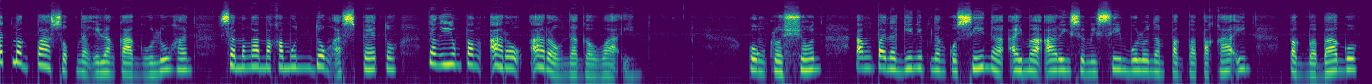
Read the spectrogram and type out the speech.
at magpasok ng ilang kaguluhan sa mga makamundong aspeto ng iyong pang-araw-araw na gawain. Konklusyon, ang panaginip ng kusina ay maaring sumisimbolo ng pagpapakain, pagbabago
